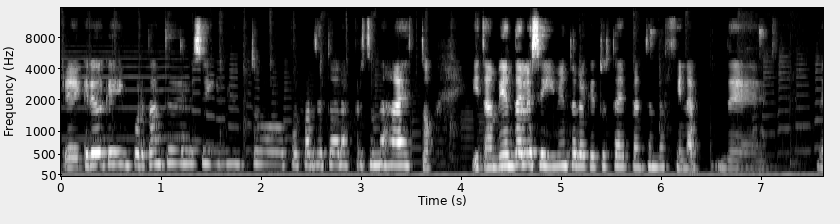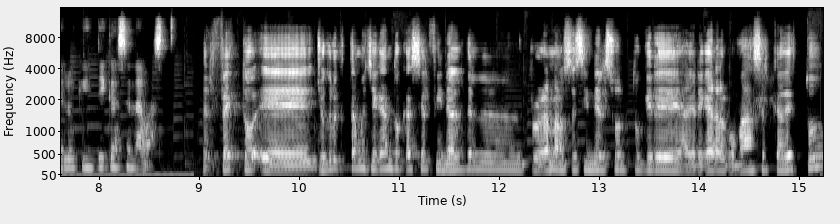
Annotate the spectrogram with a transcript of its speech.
eh, creo que es importante darle seguimiento por parte de todas las personas a esto y también darle seguimiento a lo que tú estás planteando al final de, lo que indica Senabast. Perfecto. Eh, yo creo que estamos llegando casi al final del programa. No sé si Nelson, ¿tú quieres agregar algo más acerca de esto?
